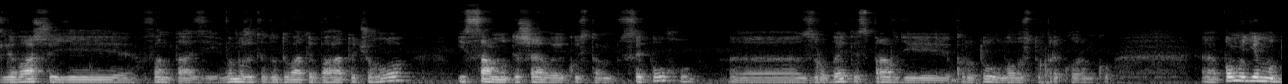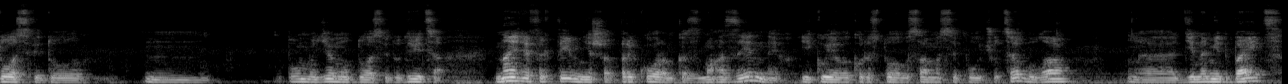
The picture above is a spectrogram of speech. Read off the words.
для вашої фантазії. Ви можете додавати багато чого і саму дешеву якусь там сипуху е, зробити справді круту ловисту прикормку. Е, По моєму досвіду, по моєму досвіду, дивіться, найефективніша прикормка з магазинних, яку я використовував саме сипучу, це була Dynamite Baits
